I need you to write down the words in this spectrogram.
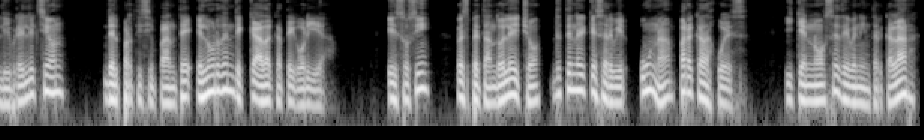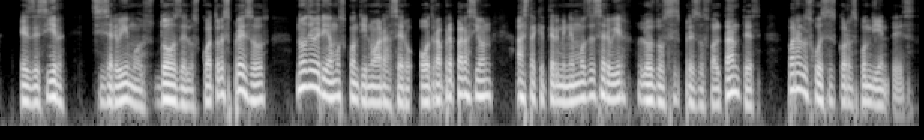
libre elección del participante el orden de cada categoría. Eso sí, respetando el hecho de tener que servir una para cada juez, y que no se deben intercalar, es decir, si servimos dos de los cuatro expresos, no deberíamos continuar a hacer otra preparación hasta que terminemos de servir los dos expresos faltantes para los jueces correspondientes.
